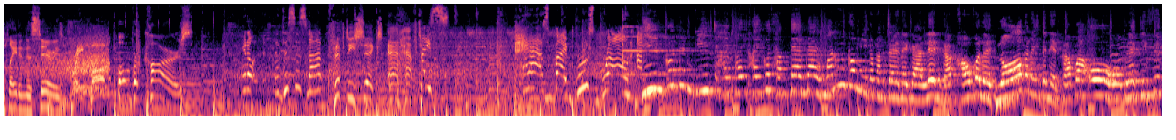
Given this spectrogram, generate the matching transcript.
played in this series. Great ball. Jump over cars. You know, this is not 56 at halftime. nice pass by Bruce Brown. ทีมก็เล่นดีจ่ายไปใครก็ทำแต้มได้ มันก็มีกำลังใจในการเล่นครับ เขาก็เลยล้อกันในอินเทอร์เน็ตครับว่า โอ้โหเบรกกิฟฟิน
